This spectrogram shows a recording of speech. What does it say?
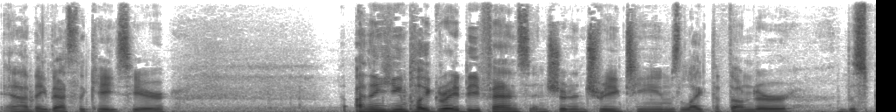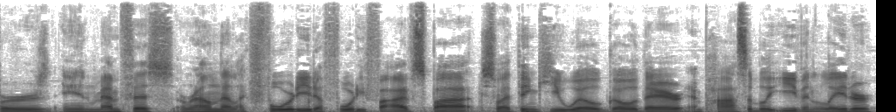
And I think that's the case here. I think he can play great defense and should intrigue teams like the Thunder, the Spurs, and Memphis around that like 40 to 45 spot. So I think he will go there and possibly even later.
